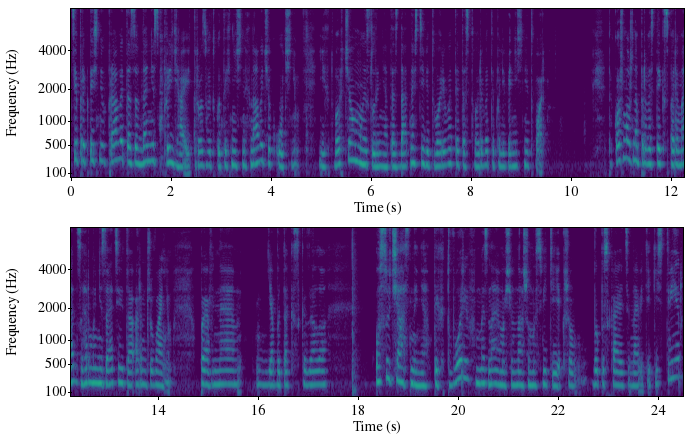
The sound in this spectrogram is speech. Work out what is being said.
Ці практичні вправи та завдання сприяють розвитку технічних навичок учнів, їх творчого мислення та здатності відтворювати та створювати поліфонічні твори. Також можна провести експеримент з гармонізацією та аранжуванням. Певне, я би так сказала, осучаснення тих творів. Ми знаємо, що в нашому світі, якщо випускається навіть якийсь твір,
